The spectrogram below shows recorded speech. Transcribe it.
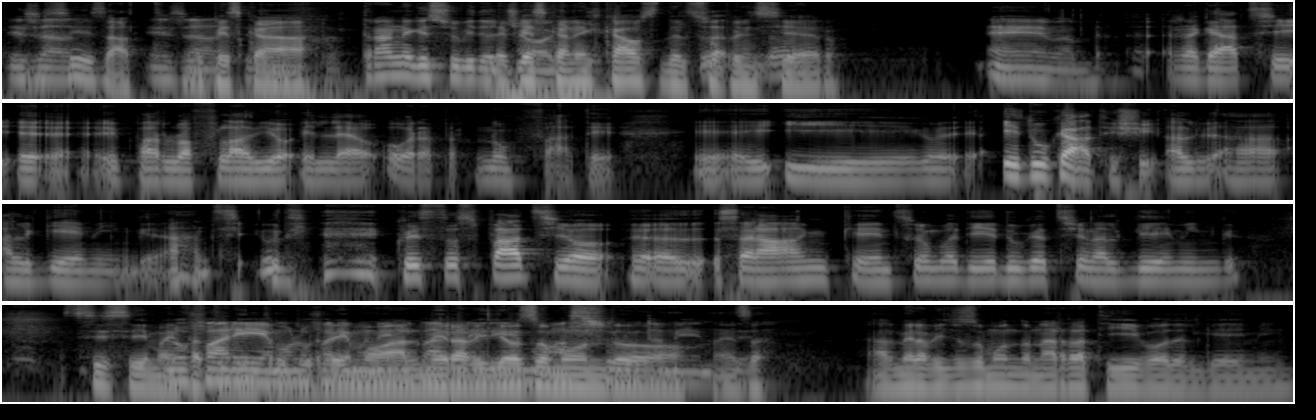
Eh? Esatto, sì, esatto. esatto le pesca, esatto. tranne che su videogiochi. Le pesca nel caos del suo la, pensiero. No. Eh, vabbè. Ragazzi, eh, eh, parlo a Flavio e Leo, ora però non fate eh, i, educateci al, a, al, gaming, anzi questo spazio eh, sarà anche insomma di educazione al gaming. Sì, sì, ma lo faremo, lo faremo al meraviglioso mondo esatto, al meraviglioso mondo narrativo del gaming.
